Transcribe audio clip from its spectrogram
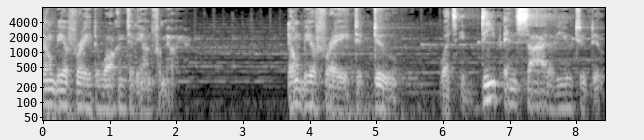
Don't be afraid to walk into the unfamiliar. Don't be afraid to do what's deep inside of you to do.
